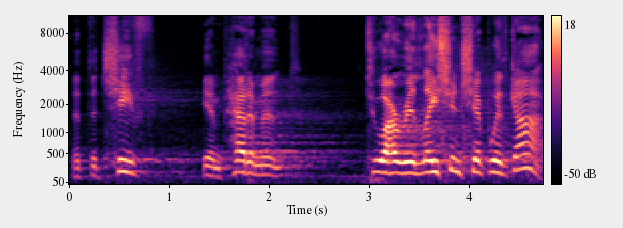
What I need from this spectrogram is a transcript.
That the chief impediment to our relationship with God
